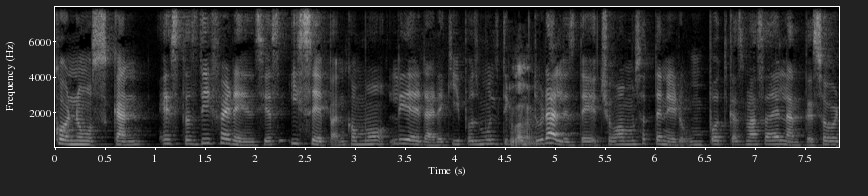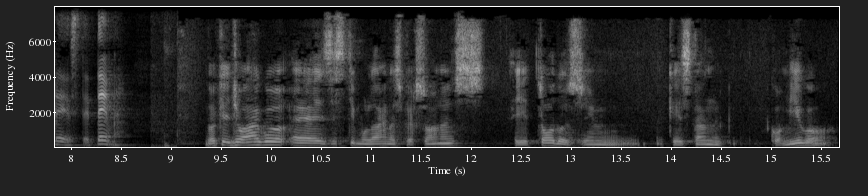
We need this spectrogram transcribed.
conozcan estas diferencias y sepan cómo liderar equipos multiculturales. De hecho, vamos a tener un podcast más adelante sobre este tema. Lo que yo hago es estimular a las personas y todos que están conmigo,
